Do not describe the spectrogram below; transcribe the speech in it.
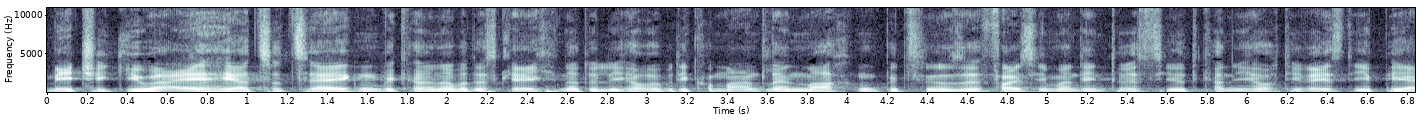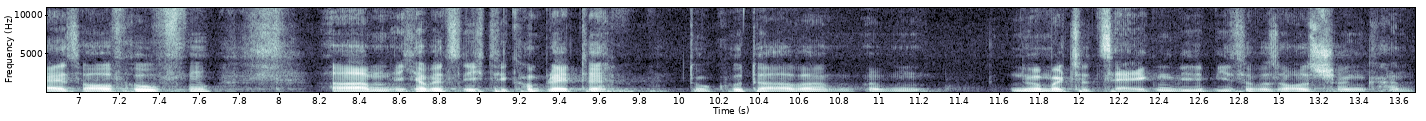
Magic UI herzuzeigen. Wir können aber das gleiche natürlich auch über die Command-Line machen, beziehungsweise falls jemand interessiert, kann ich auch die REST-APIs aufrufen. Ähm, ich habe jetzt nicht die komplette Doku da, aber ähm, nur mal zu zeigen, wie, wie sowas ausschauen kann.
